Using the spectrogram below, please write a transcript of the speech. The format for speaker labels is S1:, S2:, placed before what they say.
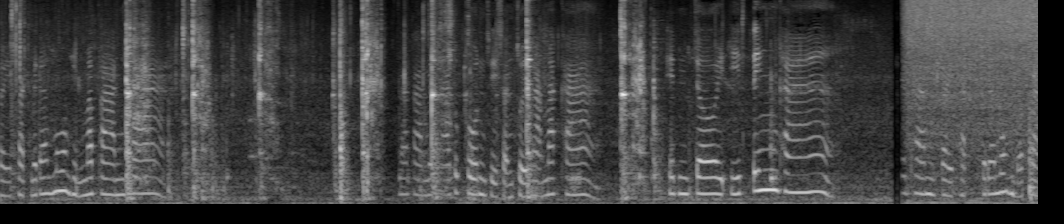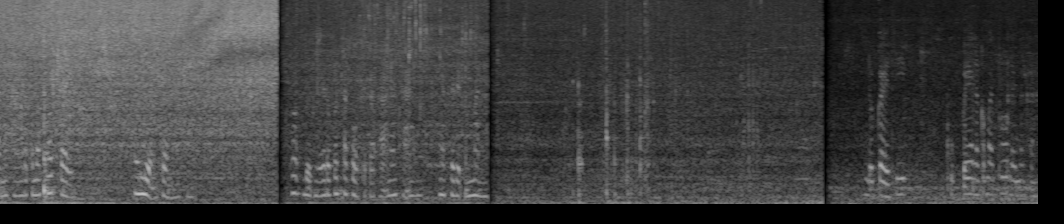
S1: ก่ผัดไม่ได้ม่วงหินมะพร้านค่ะน่าทานไหมคะทุกคนสีสันสวยงามมากค่ะ Enjoy eating ค่ะจะทานไก่ผัดไม่ได้ม่วงหินมะพร้านนะคะแล้วก็มาทอดไก่ให้เหลืองก่อนนะคะทอดเดือดเลยเราก็ตักออกจากกระทะนะคะมาเสด็จน้ำมันเดี๋ยวไก่ที่ คลุกแป้งแล้วก็มาทอดเลยนะคะ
